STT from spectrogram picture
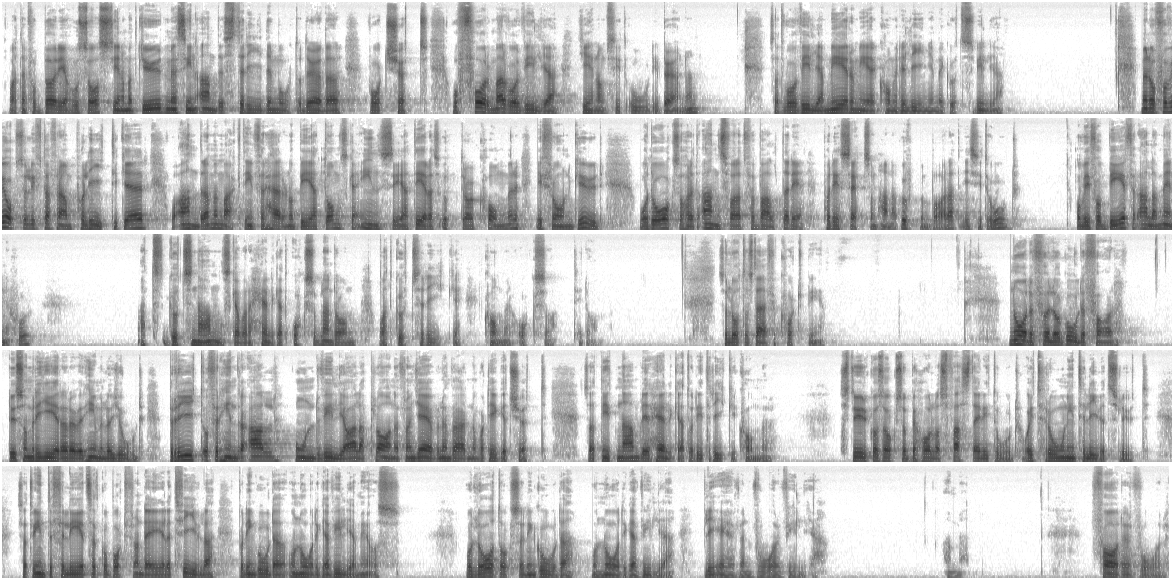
Och att den får börja hos oss genom att Gud med sin ande strider mot och dödar vårt kött och formar vår vilja genom sitt ord i bönen. Så att vår vilja mer och mer kommer i linje med Guds vilja. Men då får vi också lyfta fram politiker och andra med makt inför Herren och be att de ska inse att deras uppdrag kommer ifrån Gud och då också har ett ansvar att förvalta det på det sätt som han har uppenbarat i sitt ord. Och vi får be för alla människor att Guds namn ska vara helgat också bland dem och att Guds rike kommer också till dem. Så låt oss därför kort be. Nådefull och gode Far, du som regerar över himmel och jord, bryt och förhindra all ond vilja och alla planer från djävulen, världen och vårt eget kött, så att ditt namn blir helgat och ditt rike kommer. Styrk oss också behåll oss fasta i ditt ord och i tron in till livets slut, så att vi inte förleds att gå bort från dig eller tvivla på din goda och nådiga vilja med oss. Och låt också din goda och nådiga vilja bli även vår vilja. Amen. Fader vår,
